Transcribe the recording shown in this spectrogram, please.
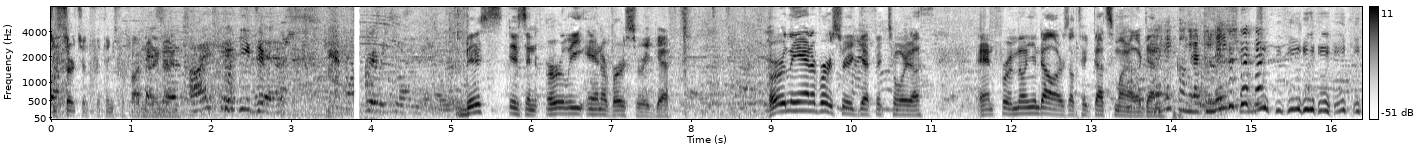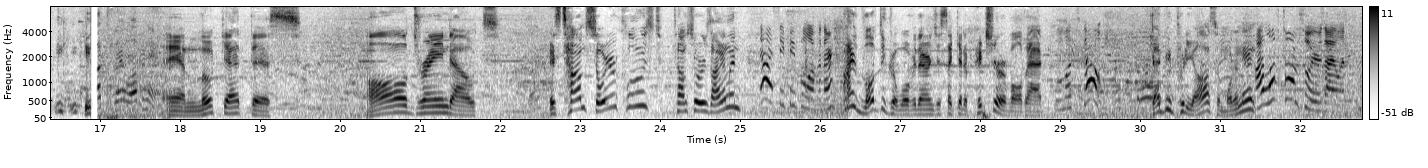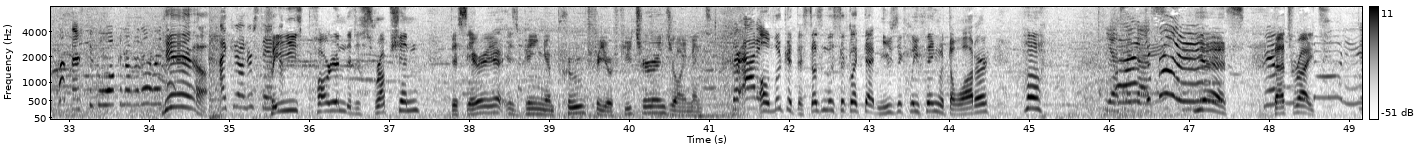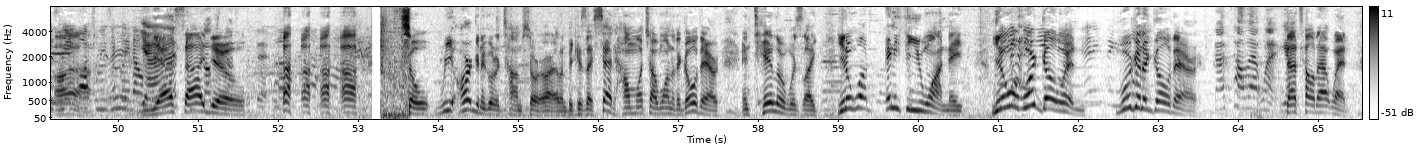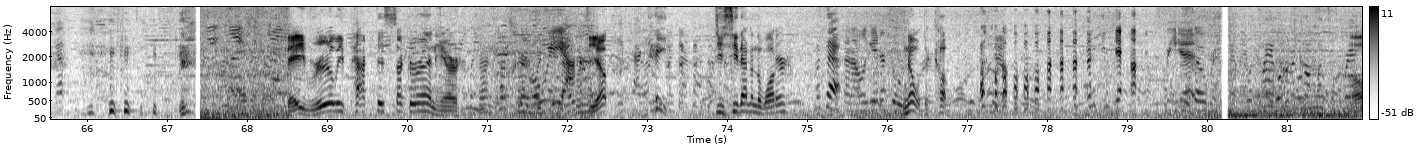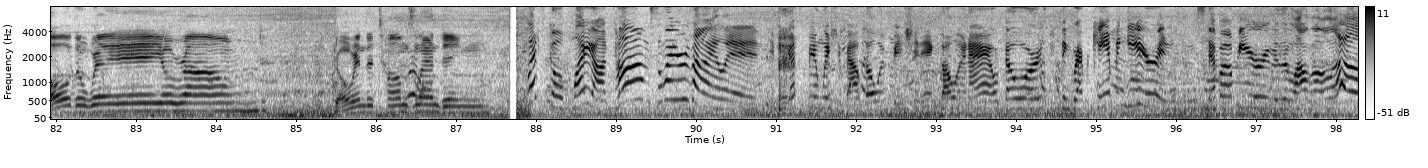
She's searching for things for $5.99. you do. This is an early anniversary gift. Early anniversary gift, Victoria. And for a million dollars, I'll take that smile again. Hey, congratulations. They're loving it. And look at this. All drained out. Is Tom Sawyer closed? Tom Sawyer's Island? yeah, I see people over there. I'd love to go over there and just like get a picture of all that. Well, let's go. That'd be pretty awesome, wouldn't it? I love Tom Sawyer's Island. Look, there's people walking over there right now. Yeah. I can understand. Please pardon the disruption. This area is being improved for your future enjoyment. They're adding. Oh, look at this. Doesn't this look like that Musical.ly thing with the water? Huh. Yes, it does. Yes. That's right. Does. Watch ah. Musical.ly now? Yes, he's I do. So we are gonna go to Tom Sawyer Island because I said how much I wanted to go there, and Taylor was like, "You know what? Anything you want, Nate. You know what? We're going. We're gonna go there." That's how that went. Yeah. That's how that went. Yep. They really packed this sucker in here. Oh yeah. Yep. Hey, do you see that in the water? What's that? An alligator? No, the cup. yeah, I see it. All the way around, going to Tom's Landing. Let's go play on Tom Sawyer's Island. If you've just been wishing about going fishing and going outdoors, then grab your camping gear and step up here and visit la la la. It's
